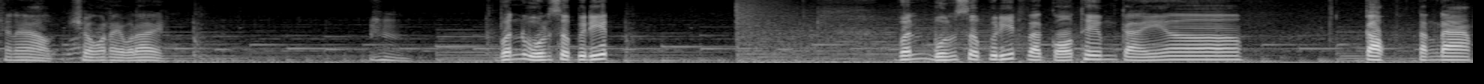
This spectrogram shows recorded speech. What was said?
Xem nào cho con này vào đây. Vẫn bốn Spirit. Vẫn bốn Spirit và có thêm cái uh, Cọc tăng đam.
